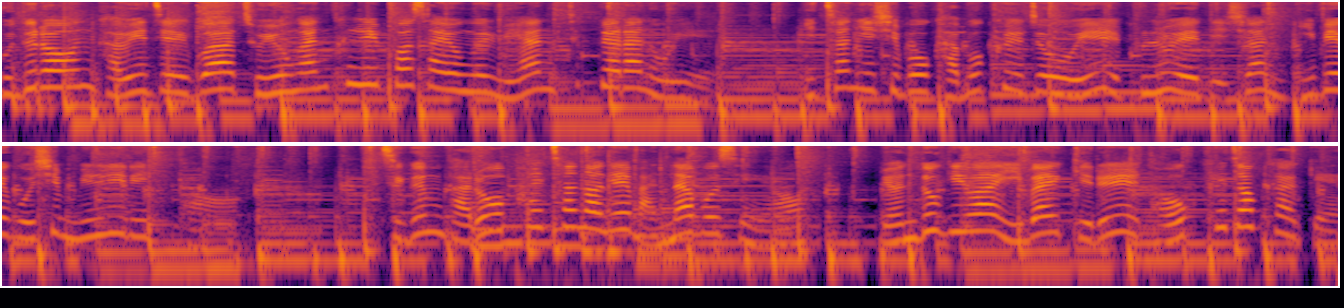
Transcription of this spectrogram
2위입니다. 부드러운 가위젤과 조용한 클리퍼 사용을 위한 특별한 오일 2025 가부클조 오일 블루 에디션 250ml 지금 바로 8,000원에 만나보세요. 면도기와 이발기를 더욱 쾌적하게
